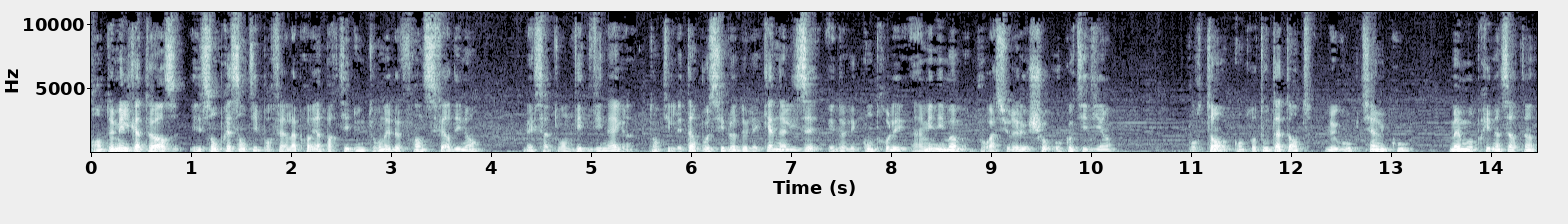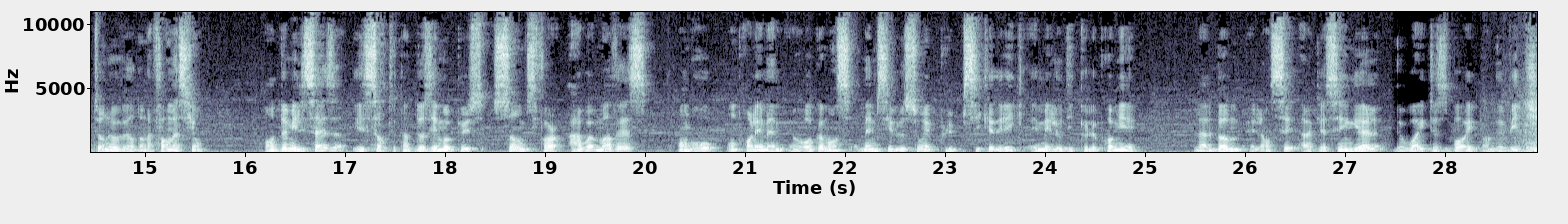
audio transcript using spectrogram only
En 2014, ils sont pressentis pour faire la première partie d'une tournée de Franz Ferdinand, mais ça tourne vite vinaigre, tant il est impossible de les canaliser et de les contrôler un minimum pour assurer le show au quotidien. Pourtant, contre toute attente, le groupe tient le coup, même au prix d'un certain turnover dans la formation. En 2016, ils sortent un deuxième opus, Songs for Our Mothers. En gros, on prend les mêmes et on recommence, même si le son est plus psychédélique et mélodique que le premier. L'album est lancé avec le single The Whitest Boy on the Beach.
